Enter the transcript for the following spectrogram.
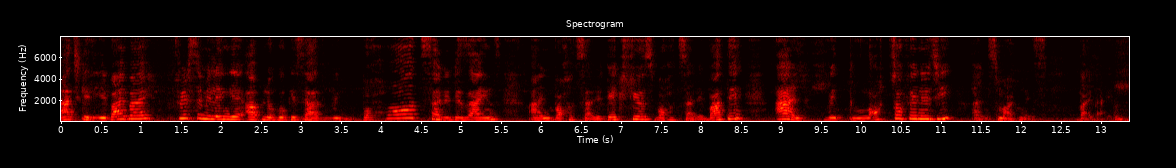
आज के लिए बाय बाय फिर से मिलेंगे आप लोगों के साथ विद बहुत सारे डिजाइन एंड बहुत सारे टेक्सचर्स बहुत सारे बातें and with lots of energy and smartness bye bye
